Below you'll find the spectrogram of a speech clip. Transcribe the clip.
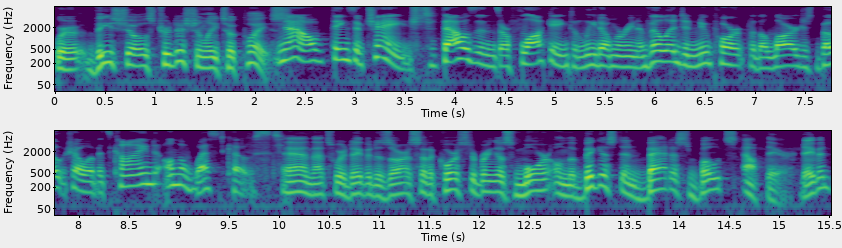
where these shows traditionally took place. Now, things have changed. Thousands are flocking to Lido Marina Village in Newport for the largest boat show of its kind on the West Coast. And that's where David Nazar set a course to bring us more on the biggest and baddest boats out there. David?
